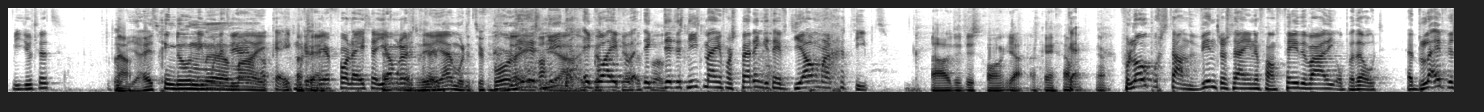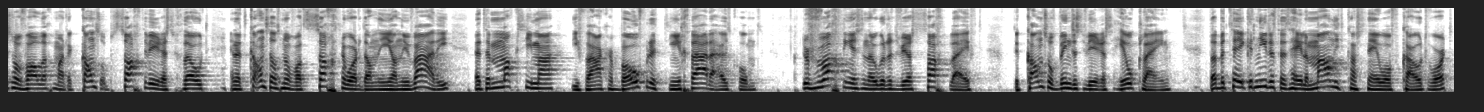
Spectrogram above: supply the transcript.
wie doet het? Nou. jij het ging doen, Ik moet het weer- Mike. Oké, ik moet het weer voorlezen. Jammer Ja, dat het weer- jij moet het weer voorlezen. Dit is niet, Ja, ik wil even, dat ik- dit is niet mijn voorspelling. Dit heeft Jammer getypt. Nou, dit is gewoon... Ja, oké, gaan we. Oké. Ja. Voorlopig staan de winterzijnen van februari op rood. Het blijft wisselvallig, maar de kans op zacht weer is groot. En het kan zelfs nog wat zachter worden dan in januari... met een maxima die vaker boven de 10 graden uitkomt. De verwachting is dan ook dat het weer zacht blijft. De kans op wintersweer is heel klein. Dat betekent niet dat het helemaal niet kan sneeuwen of koud wordt...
